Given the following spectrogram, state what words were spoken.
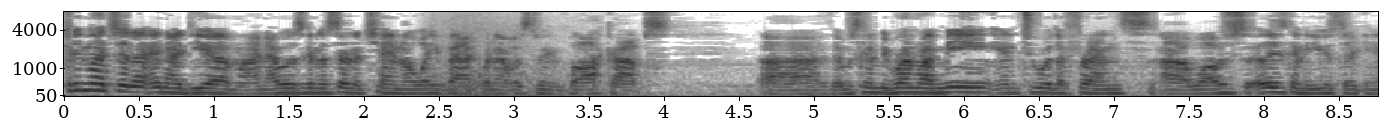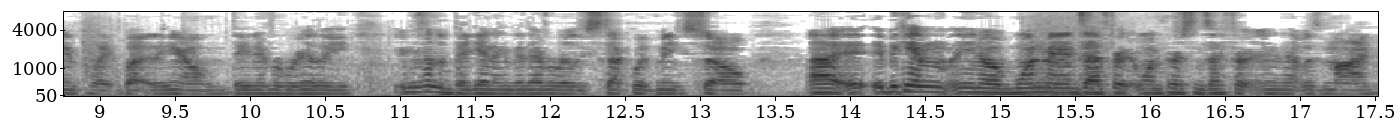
pretty much an, an idea of mine. I was going to start a channel way back when I was doing Black Ops uh, that was going to be run by me and two other friends. Uh, well, I was at least going to use their gameplay, but you know they never really, even from the beginning, they never really stuck with me. So uh, it, it, became you know one man's effort, one person's effort, and that was mine.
